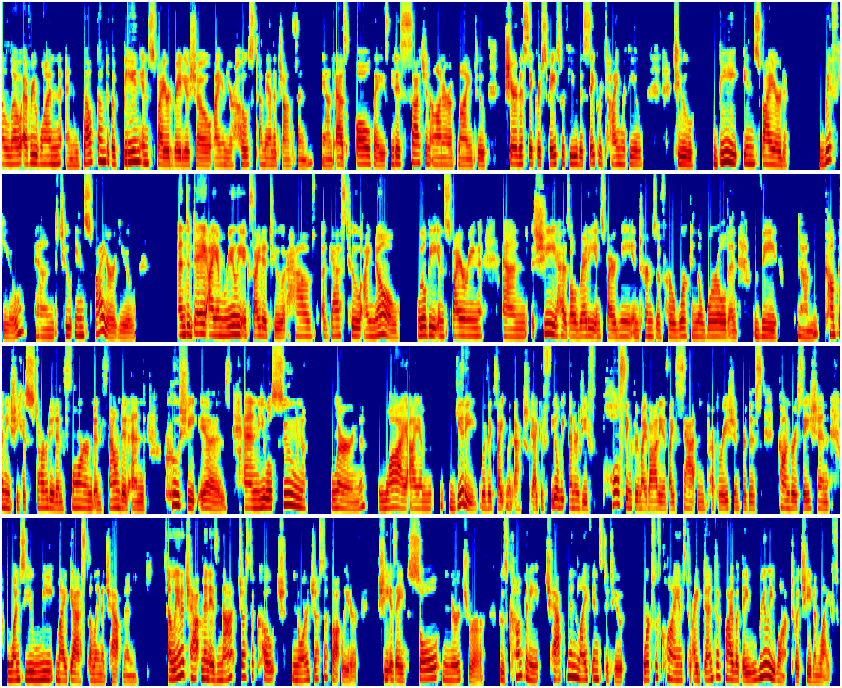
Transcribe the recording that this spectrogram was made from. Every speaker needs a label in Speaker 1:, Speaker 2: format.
Speaker 1: Hello, everyone, and welcome to the Being Inspired radio show. I am your host, Amanda Johnson. And as always, it is such an honor of mine to share this sacred space with you, this sacred time with you, to be inspired with you and to inspire you. And today I am really excited to have a guest who I know will be inspiring. And she has already inspired me in terms of her work in the world and the um, company she has started and formed and founded and who she is. And you will soon learn why I am giddy with excitement. Actually, I could feel the energy pulsing through my body as I sat in preparation for this conversation. Once you meet my guest, Elena Chapman. Elena Chapman is not just a coach nor just a thought leader. She is a soul nurturer whose company, Chapman Life Institute, works with clients to identify what they really want to achieve in life.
